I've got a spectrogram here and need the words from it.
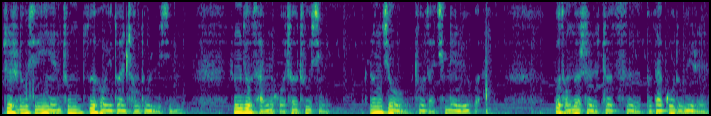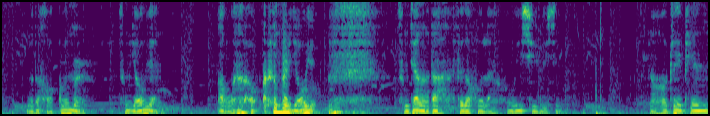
这是留学一年中最后一段长途旅行，仍旧采用火车出行，仍旧住在青年旅馆。不同的是，这次不再孤独一人，我的好哥们儿从遥远啊，我的好哥们儿遥远从加拿大飞到荷兰和我一起旅行。然后这篇。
